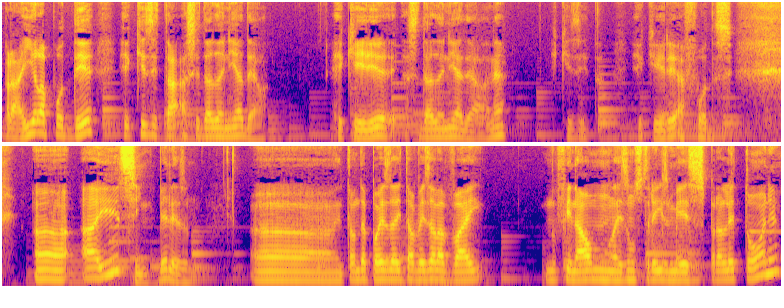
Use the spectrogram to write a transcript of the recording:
para aí ela poder requisitar a cidadania dela. Requerer a cidadania dela, né? Requisita. Requerer, ah, foda-se. Uh, aí sim, beleza. Uh, então depois daí talvez ela vai no final mais uns três meses para Letônia,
